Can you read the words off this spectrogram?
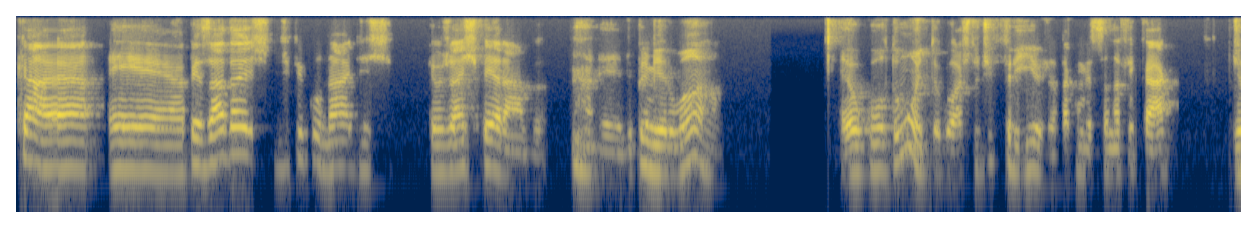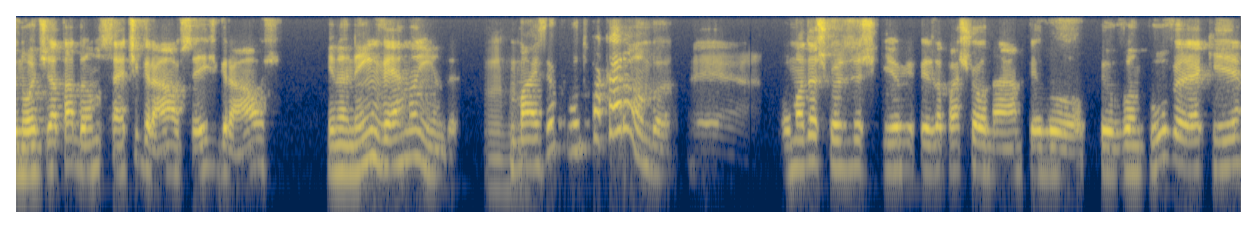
Cara, é, apesar das dificuldades que eu já esperava é, do primeiro ano, eu curto muito. Eu gosto de frio, já está começando a ficar. De noite já está dando 7 graus, 6 graus, e não é nem inverno ainda. Uhum. Mas eu curto pra caramba. É, uma das coisas que me fez apaixonar pelo, pelo Vancouver é que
